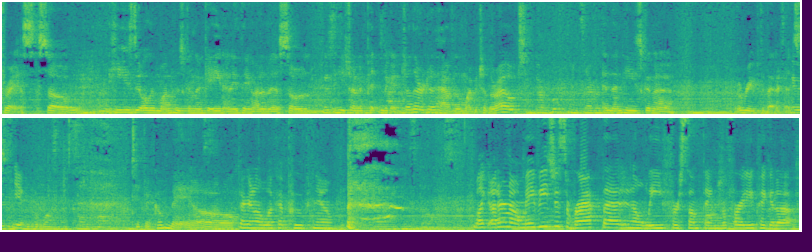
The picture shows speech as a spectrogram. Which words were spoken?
Terreis, so he's the only one who's going to gain anything out of this. So he's trying to pit them against each other to have them wipe each other out, Their hoofprints everywhere. and then he's going to reap the benefits. Here's the Yeah. proof it wasn't a Centaur. Typical male. They're gonna look at poop now. Like I don't know, maybe just wrap that in a leaf or something before you pick it up.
